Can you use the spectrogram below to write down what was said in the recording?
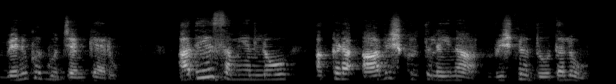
వెనుకకు జంకారు. అదే సమయంలో అక్కడ ఆవిష్కృతులైన విష్ణు దూతలు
